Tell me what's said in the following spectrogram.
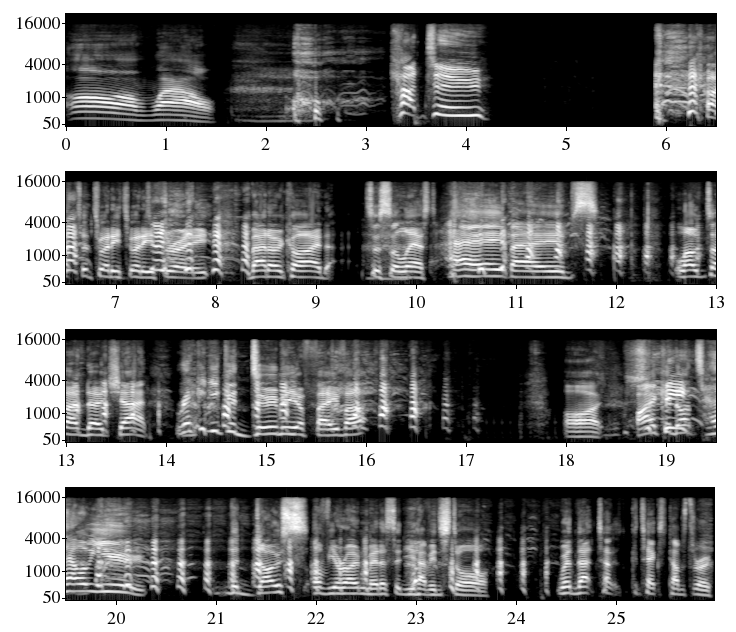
Oh wow. Cut to Cut to 2023. Matt O'Kine to Celeste. Hey, babes. Long time no chat. Reckon you could do me a favor? Oh, I cannot tell you the dose of your own medicine you have in store when that te- text comes through.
